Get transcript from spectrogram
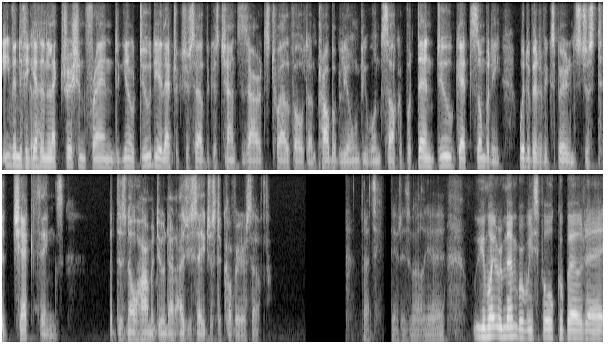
even if you get an electrician friend, you know, do the electrics yourself because chances are it's 12 volt and probably only one socket. But then do get somebody with a bit of experience just to check things. But there's no harm in doing that, as you say, just to cover yourself. That's it as well, yeah. You might remember we spoke about uh,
